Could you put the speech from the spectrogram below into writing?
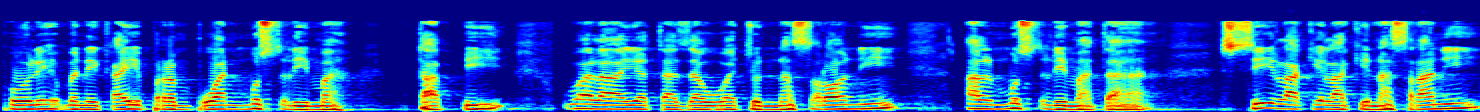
boleh menikahi perempuan muslimah tapi wala yatazawwajun nasrani al muslimata si laki-laki Nasrani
